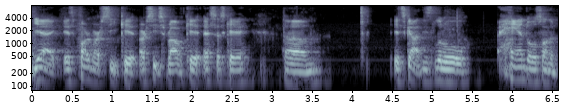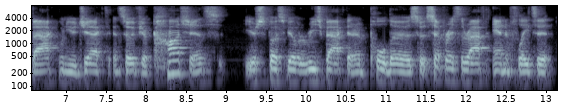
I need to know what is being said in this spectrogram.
Yeah, it's part of our seat kit, our seat survival kit, SSK. Um, it's got these little handles on the back when you eject, and so if you're conscious, you're supposed to be able to reach back there and pull those, so it separates the raft and inflates it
